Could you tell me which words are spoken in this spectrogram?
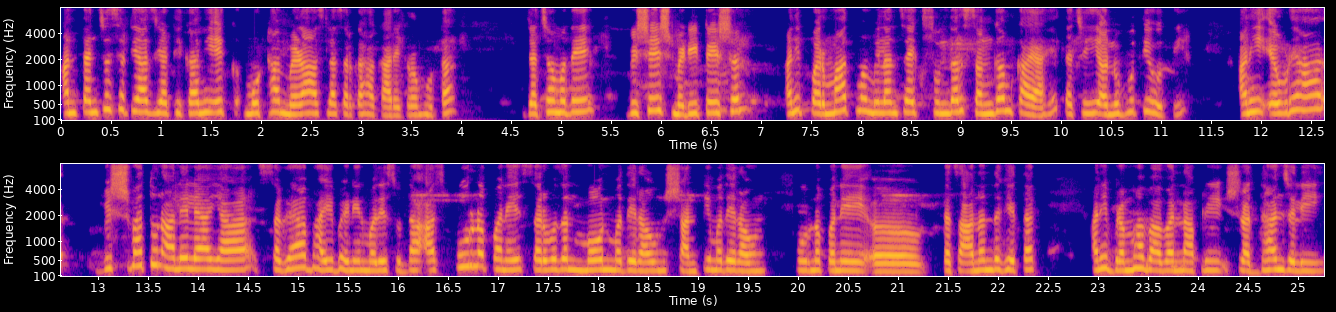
आणि त्यांच्यासाठी आज या ठिकाणी एक मोठा मेळा असल्यासारखा हा कार्यक्रम होता. ज्याच्यामध्ये विशेष मेडिटेशन आणि परमात्मा मिलनचा एक सुंदर संगम काय आहे त्याची ही अनुभूती होती. आणि एवढ्या विश्वातून आलेल्या ह्या सगळ्या भाई बहिणींमध्ये सुद्धा आज पूर्णपणे सर्वजण मौनमध्ये राहून शांतीमध्ये राहून पूर्णपणे त्याचा आनंद घेतात आणि ब्रह्माबाबांना आपली श्रद्धांजली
